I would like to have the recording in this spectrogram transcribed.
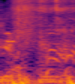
Let's.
